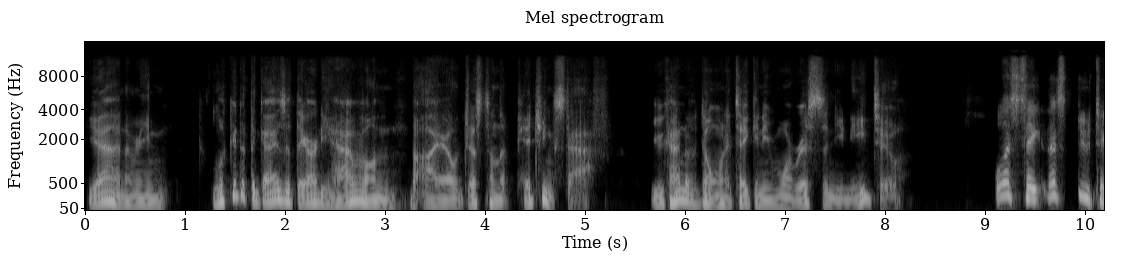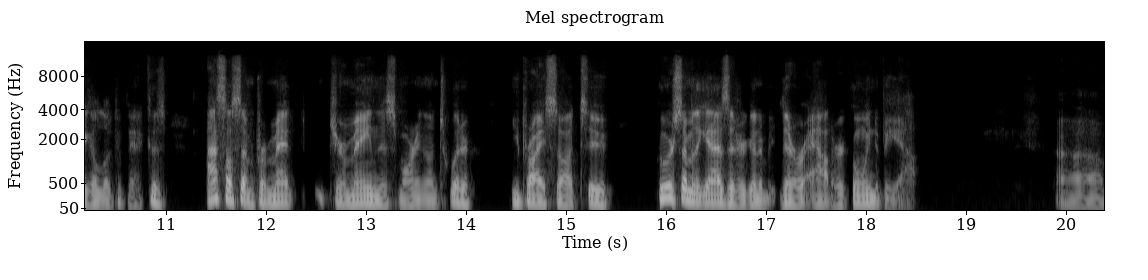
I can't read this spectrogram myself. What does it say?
Yeah. And I mean, looking at the guys that they already have on the IL, just on the pitching staff, you kind of don't want to take any more risks than you need to. Well, let's take let's do take a look at that because I saw something from Matt Germain this morning on Twitter. You probably saw it too. Who are some of the guys that are going to be that are out or going to be out? Uh,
